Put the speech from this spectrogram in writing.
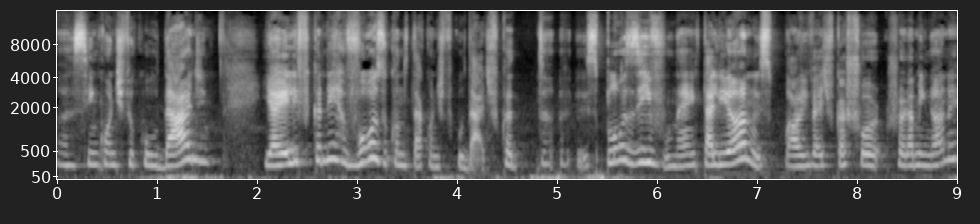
assim com dificuldade e aí ele fica nervoso quando está com dificuldade, fica explosivo, né? Italiano, ao invés de ficar chor choramingando,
